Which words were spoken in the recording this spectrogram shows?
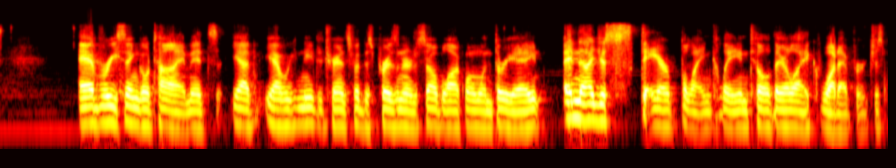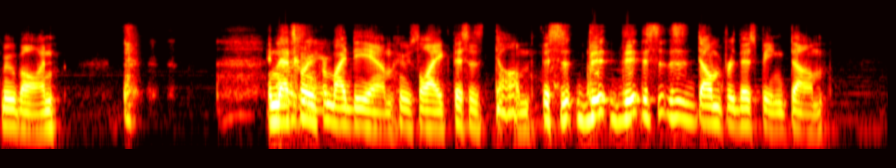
every single time. It's yeah yeah we need to transfer this prisoner to cell block one one three eight, and I just stare blankly until they're like whatever, just move on. And that's coming saying- from my DM, who's like, "This is dumb. This is this, this is this is dumb for this being dumb."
